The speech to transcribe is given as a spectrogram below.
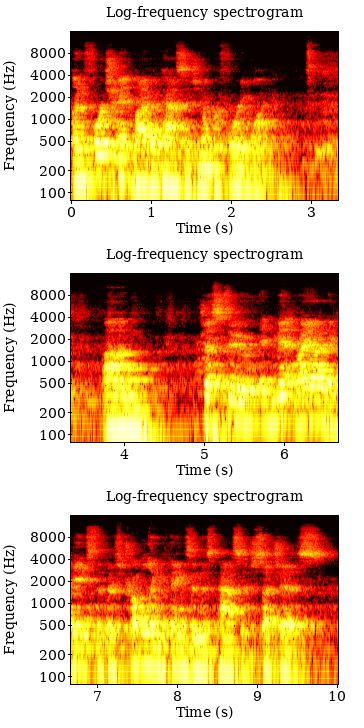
Unfortunate Bible Passage number 41. Um, just to admit right out of the gates that there's troubling things in this passage, such as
